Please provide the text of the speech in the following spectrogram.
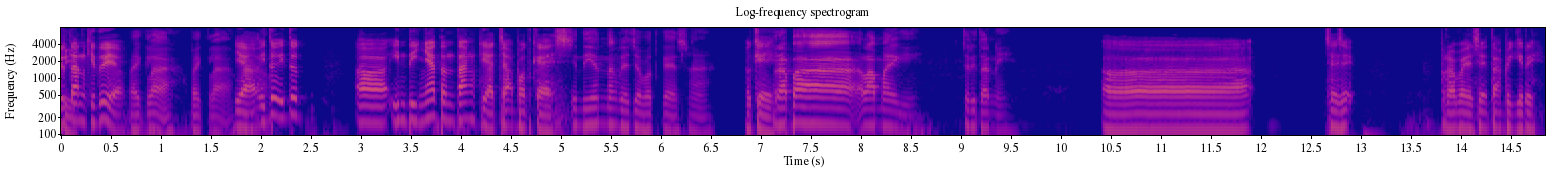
berkelanjutan gitu ya. baiklah, baiklah. Ya, paham. itu itu eh, intinya tentang diajak podcast. intinya tentang diajak podcast. Nah, Oke. berapa lama ini cerita nih? Eh saya saya- berapa ya saya tak pikir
